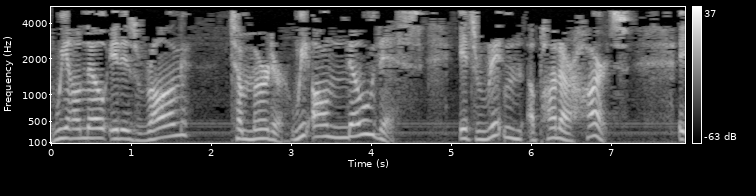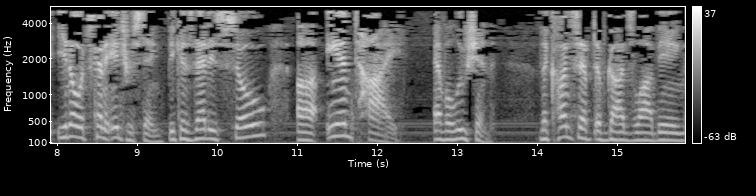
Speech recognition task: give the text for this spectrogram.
we all know it is wrong to murder. We all know this. It's written upon our hearts. You know, it's kind of interesting because that is so uh, anti evolution. The concept of God's law being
